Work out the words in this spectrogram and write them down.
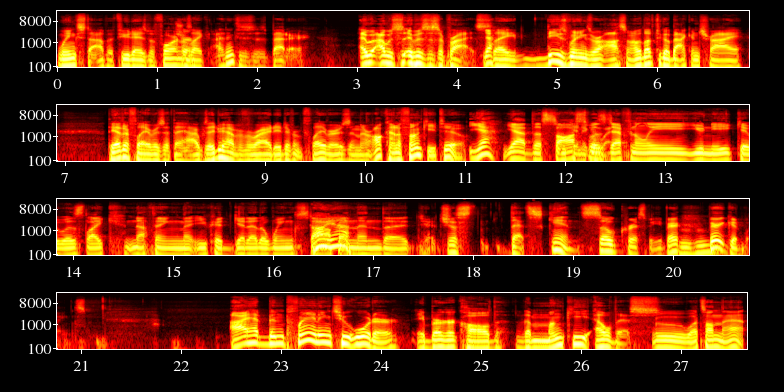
Wingstop a few days before, and I was like, I think this is better. I, I was it was a surprise. Like these wings were awesome. I would love to go back and try the other flavors that they have because they do have a variety of different flavors, and they're all kind of funky too. yeah, yeah, the sauce was way. definitely unique. It was like nothing that you could get at a wing stop Oh, yeah. and then the just that skin so crispy. Very Mm-hmm. very good wings. I had been planning to order a burger called the Monkey Elvis. Ooh, what's on that?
